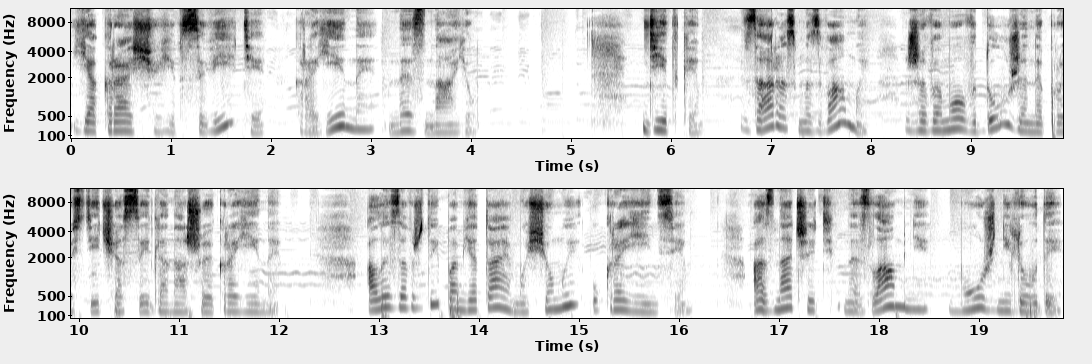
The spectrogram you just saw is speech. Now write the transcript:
Я кращої в світі країни не знаю. Дітки, зараз ми з вами живемо в дуже непрості часи для нашої країни, але завжди пам'ятаємо, що ми українці а значить, незламні, мужні люди,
